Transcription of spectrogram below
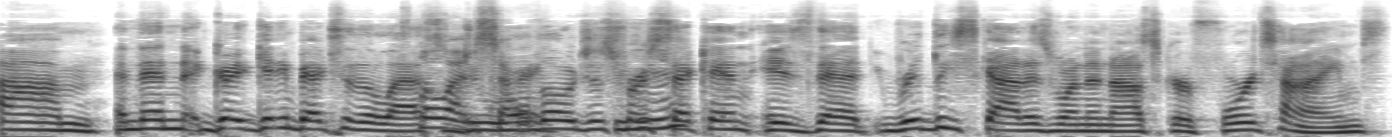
Um, and then g- getting back to the last Oh, duel, sorry. Mm-hmm. though, just for a second, is that Ridley Scott has won an Oscar four times,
